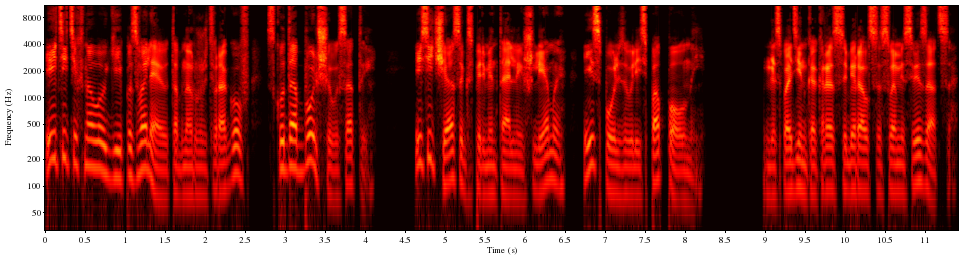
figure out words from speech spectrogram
Эти технологии позволяют обнаружить врагов с куда большей высоты. И сейчас экспериментальные шлемы использовались по полной. Господин как раз собирался с вами связаться.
